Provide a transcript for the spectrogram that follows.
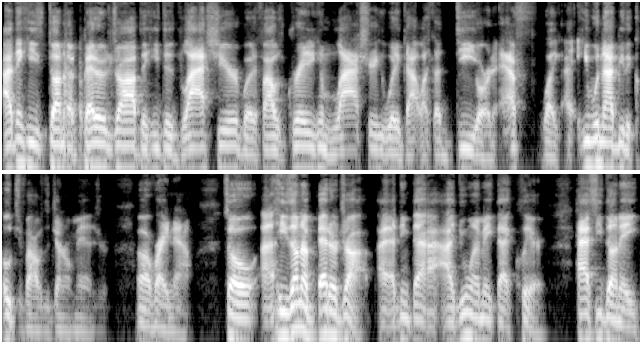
I think he's done a better job than he did last year. But if I was grading him last year, he would have got like a D or an F. Like he would not be the coach if I was the general manager uh, right now. So uh, he's done a better job. I, I think that I do want to make that clear. Has he done a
